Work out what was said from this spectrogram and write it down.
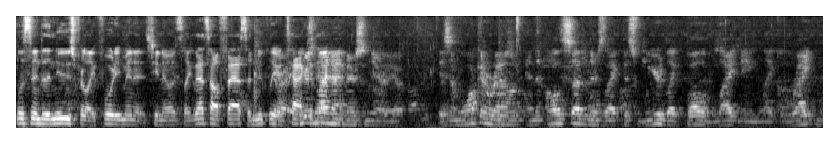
listening to the news for like 40 minutes. You know, it's like that's how fast a nuclear Alright, attack. here's my happen. nightmare scenario: is I'm walking around and then all of a sudden there's like this weird like ball of lightning like right in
